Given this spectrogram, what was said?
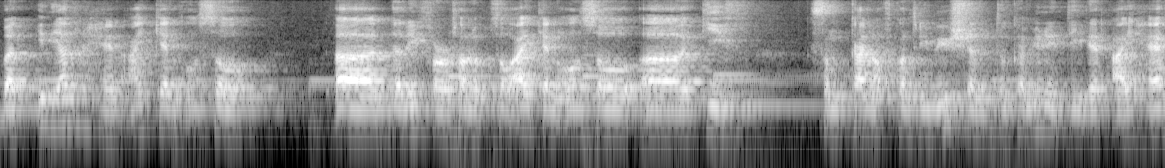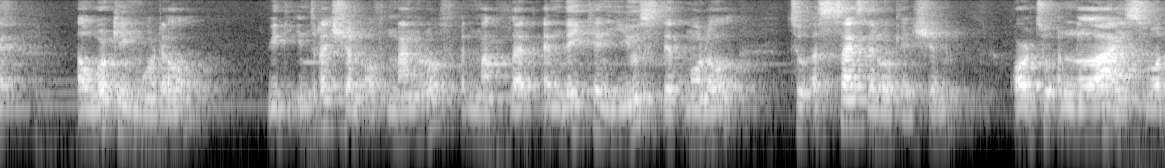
But in the other hand, I can also uh, deliver so I can also uh, give some kind of contribution to community that I have a working model with the interaction of mangrove and mudflat and they can use that model to assess the location or to analyze what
